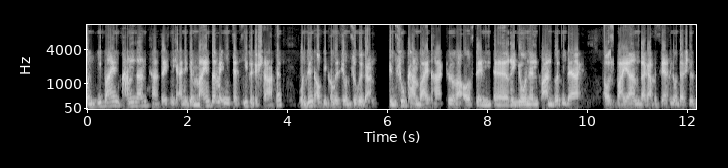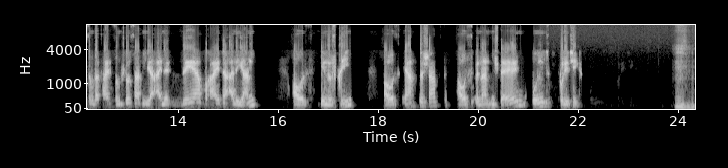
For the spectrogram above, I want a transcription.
Und die beiden haben dann tatsächlich eine gemeinsame Initiative gestartet und sind auf die Kommission zugegangen. Hinzu kamen weitere aus den äh, Regionen Baden-Württemberg, aus Bayern. Da gab es sehr viel Unterstützung. Das heißt, zum Schluss hatten wir eine sehr breite Allianz aus Industrie, aus Ärzteschaft, aus benannten Stellen und Politik. Mhm.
